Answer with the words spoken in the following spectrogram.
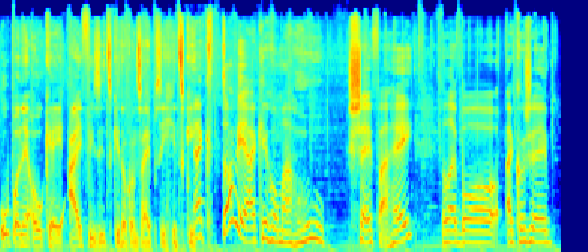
úplne OK aj fyzicky, dokonca aj psychicky. Tak kto vie, akého má Hu šéfa, hej? Lebo akože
